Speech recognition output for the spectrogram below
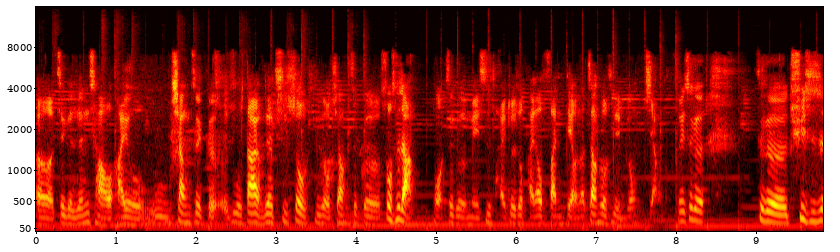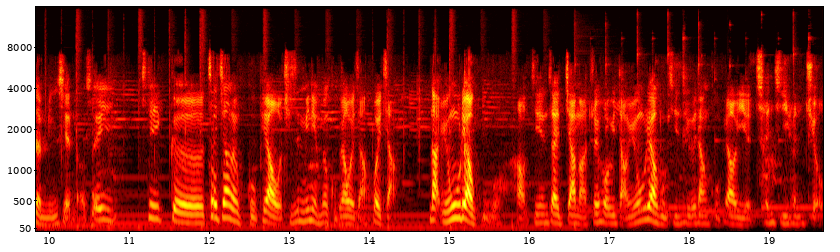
呃这个人潮，还有像这个如果大家有在吃寿司哦，像这个寿司党哇，这个每次排队都排到翻掉。那藏寿司也不用讲，所以这个这个趋势是很明显的，所以。这个在这样的股票，我其实明年有没有股票会涨？会涨。那原物料股，好，今天再加码最后一档原物料股，其实有一档股票也沉寂很久。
